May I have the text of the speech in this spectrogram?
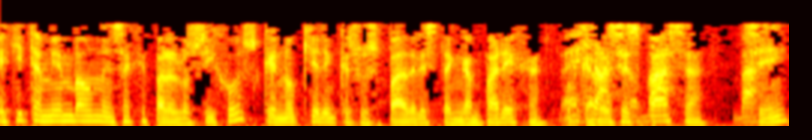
aquí también va un mensaje para los hijos que no quieren que sus padres tengan pareja, porque Exacto, a veces va, pasa, va. ¿sí?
